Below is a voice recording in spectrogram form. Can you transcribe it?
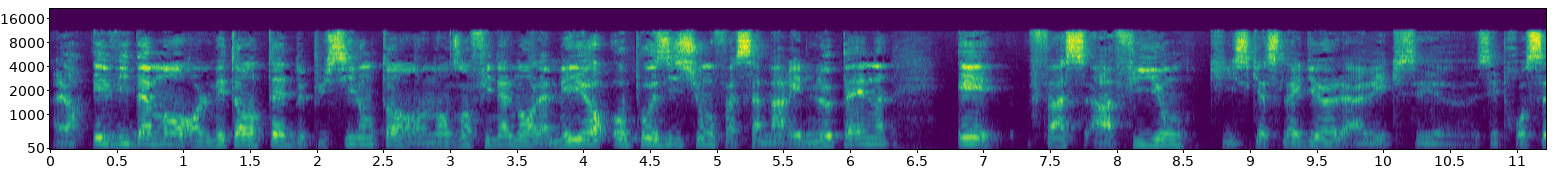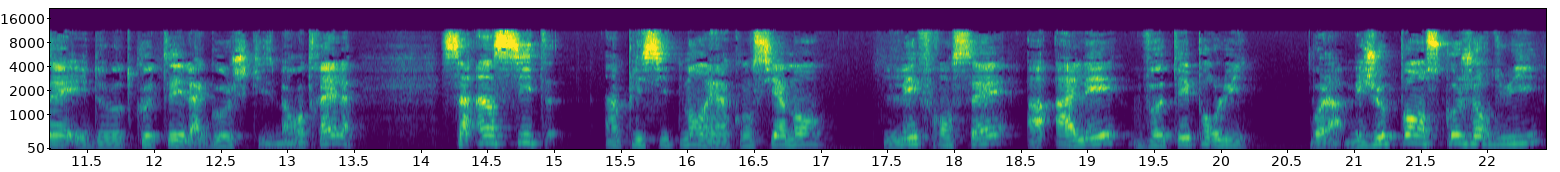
Alors évidemment, en le mettant en tête depuis si longtemps, en en faisant finalement la meilleure opposition face à Marine Le Pen et face à Fillon qui se casse la gueule avec ses, euh, procès et de l'autre côté la gauche qui se bat entre elles, ça incite implicitement et inconsciemment les Français à aller voter pour lui. Voilà. Mais je pense qu'aujourd'hui,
